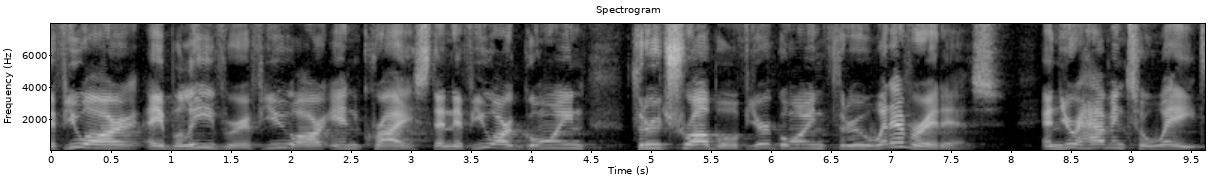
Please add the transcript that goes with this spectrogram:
If you are a believer, if you are in Christ, and if you are going through trouble, if you're going through whatever it is, and you're having to wait,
